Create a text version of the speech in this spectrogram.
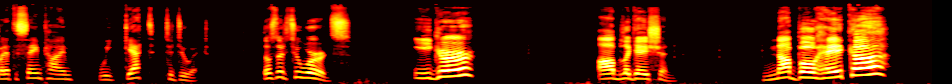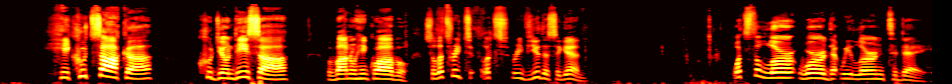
but at the same time, we get to do it. Those are the two words. Eager obligation. Naboheka hikutsaka kudiondisa vanu hinkwabo. So let's, re- let's review this again. What's the lear- word that we learned today?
